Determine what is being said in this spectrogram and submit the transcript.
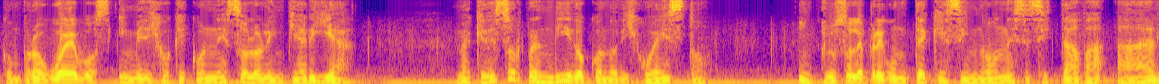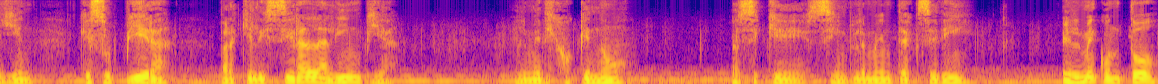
Compró huevos y me dijo que con eso lo limpiaría. Me quedé sorprendido cuando dijo esto. Incluso le pregunté que si no necesitaba a alguien que supiera para que le hiciera la limpia. Él me dijo que no, así que simplemente accedí. Él me contó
